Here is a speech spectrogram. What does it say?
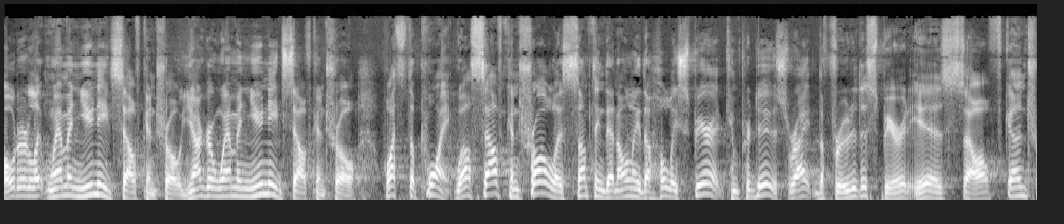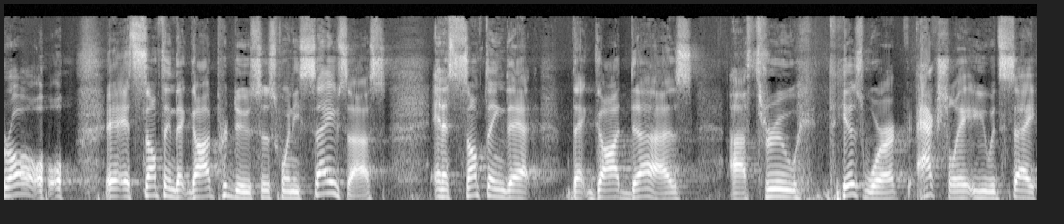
Older women, you need self control. Younger women, you need self control. What's the point? Well, self control is something that only the Holy Spirit can produce, right? The fruit of the Spirit is self control. It's something that God produces when He saves us, and it's something that, that God does uh, through his work. Actually, you would say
